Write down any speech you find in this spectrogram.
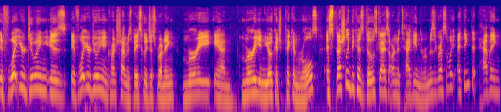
if what you're doing is if what you're doing in crunch time is basically just running Murray and Murray and Jokic pick and rolls, especially because those guys aren't attacking the rim as aggressively, I think that having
